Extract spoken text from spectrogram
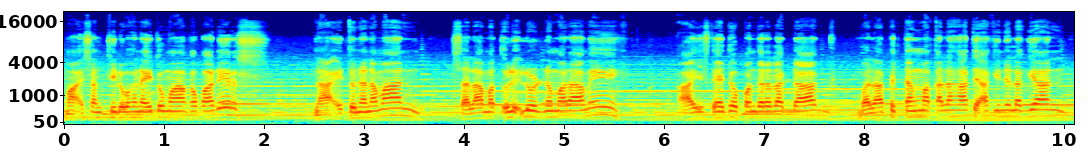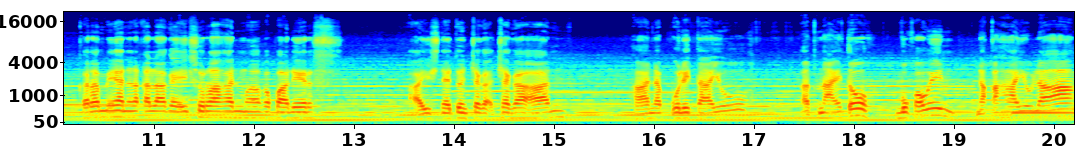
Mga isang kiluhan na ito mga kapaders. Na ito na naman. Salamat ulit Lord na marami. Ayos na ito pandaradagdag. Malapit nang makalahati aking nilagyan. Karamihan na nakalagay ay surahan mga kapaders. Ayos na itong tsaga-tsagaan. Hanap ulit tayo. At na ito, bukawin. Nakahayaw lang.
